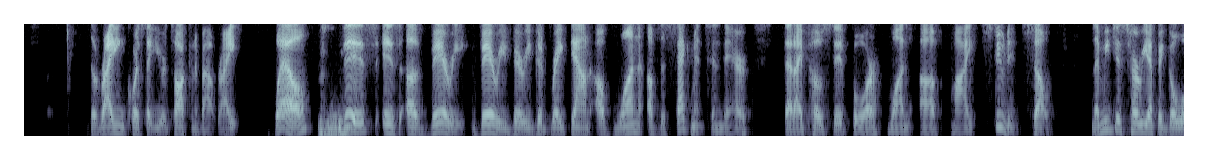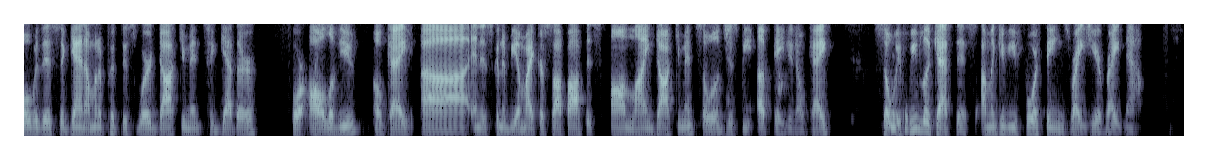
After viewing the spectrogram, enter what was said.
the writing course that you were talking about, right? Well, mm-hmm. this is a very, very, very good breakdown of one of the segments in there that I posted for one of my students. So let me just hurry up and go over this again. I'm going to put this Word document together for all of you. Okay. Uh, and it's going to be a Microsoft Office online document. So it'll just be updated. Okay. So if we look at this, I'm going to give you four things right here, right now.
